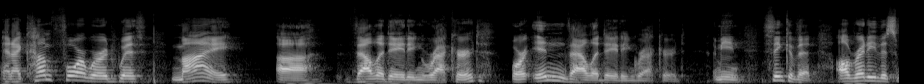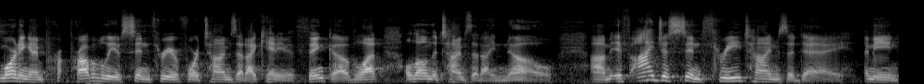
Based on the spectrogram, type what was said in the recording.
and I come forward with my uh, validating record or invalidating record. I mean, think of it. Already this morning, I pr- probably have sinned three or four times that I can't even think of, let alone the times that I know. Um, if I just sinned three times a day, I mean,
